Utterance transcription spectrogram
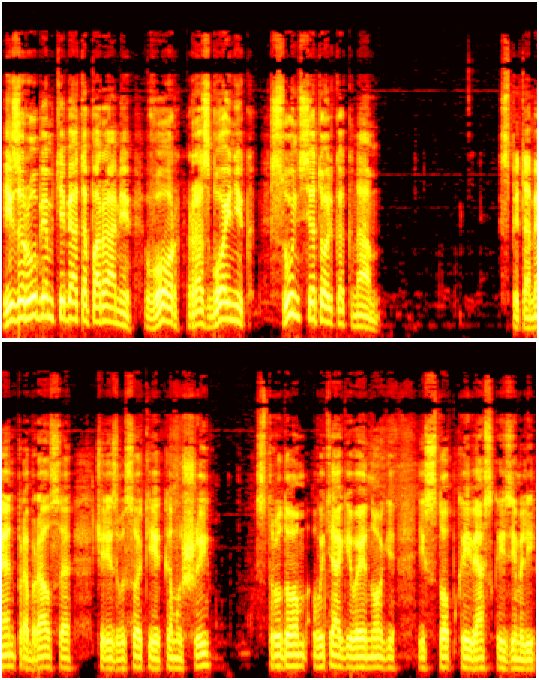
И зарубим тебя топорами, вор, разбойник, сунься только к нам. Спитамен пробрался через высокие камыши, с трудом вытягивая ноги из стопкой вязкой земли.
